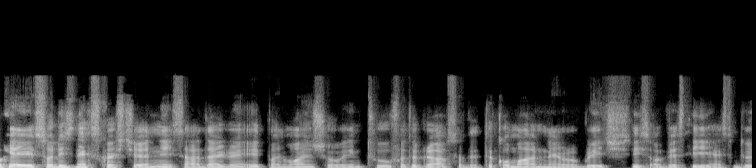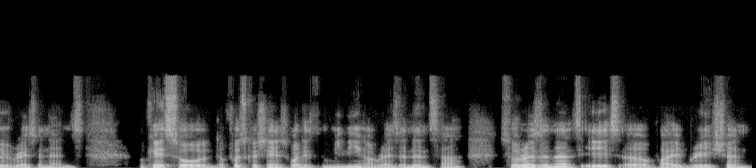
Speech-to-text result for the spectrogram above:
Okay, so this next question is uh, diagram 8.1 showing two photographs of the Tacoma Narrow Bridge. This obviously has to do with resonance. Okay, so the first question is what is the meaning of resonance? Huh? So resonance is a vibration,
